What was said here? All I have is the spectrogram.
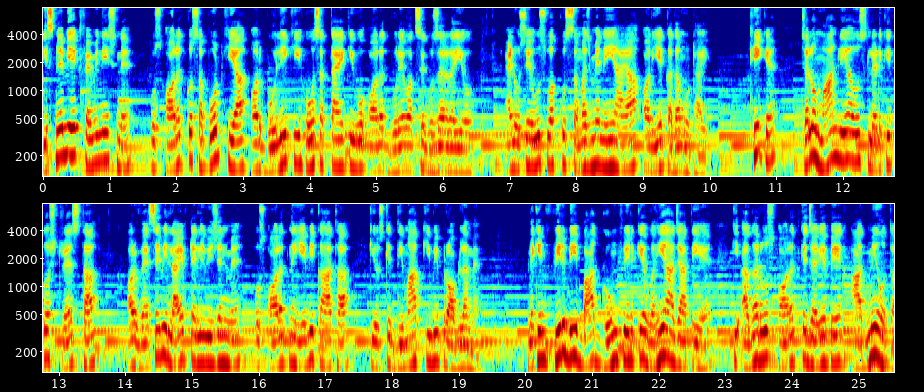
इसमें भी एक फेमिनिस्ट ने उस औरत को सपोर्ट किया और बोली कि हो सकता है कि वो औरत बुरे वक्त से गुजर रही हो एंड उसे उस वक्त कुछ समझ में नहीं आया और ये कदम उठाई। ठीक है, चलो मान लिया उस लड़की को स्ट्रेस था, और वैसे भी लाइव टेलीविज़न में उस औरत ने यह भी कहा था कि उसके दिमाग की भी प्रॉब्लम है। लेकिन फिर भी बात घूम फिर के वही आ जाती है कि अगर उस औरत के जगह पे एक आदमी होता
